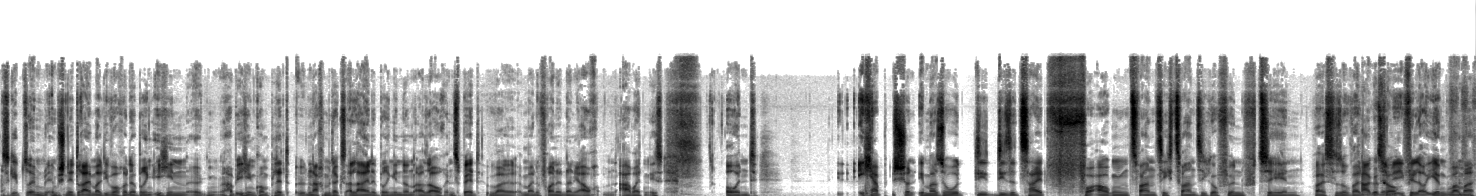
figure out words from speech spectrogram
Es gibt so im, im Schnitt dreimal die Woche, da bringe ich ihn, äh, habe ich ihn komplett nachmittags alleine, bringe ihn dann also auch ins Bett, weil meine Freundin dann ja auch arbeiten ist. Und ich habe schon immer so die, diese Zeit vor Augen 20, 20 Uhr 15, weißt du so, weil Tagesschau. ich will auch irgendwann mal,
